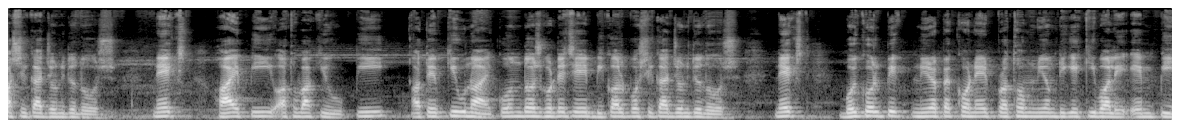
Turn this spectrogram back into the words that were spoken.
অস্বীকারজনিত দোষ। নেক্সট হয় পি অথবা কিউ পি অতএব কিউ নয়। কোন দোষ ঘটেছে? বিকল্প শিকারজনিত দোষ। নেক্সট বৈকল্পিক নিরপেক্ষণের প্রথম নিয়মটিকে কি বলে? এমপি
